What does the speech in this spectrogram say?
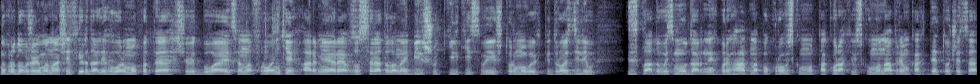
Ми продовжуємо наш ефір. Далі говоримо про те, що відбувається на фронті. Армія РФ зосередила найбільшу кількість своїх штурмових підрозділів зі складу восьми ударних бригад на Покровському та Курахівському напрямках, де точаться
